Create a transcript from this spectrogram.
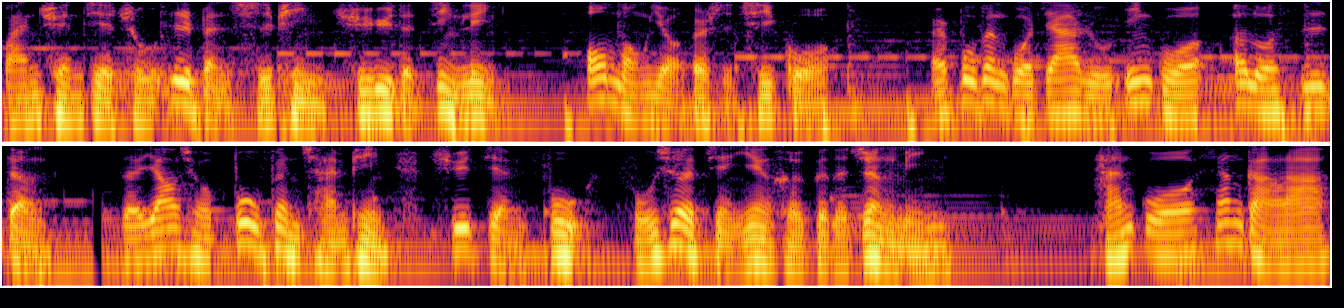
完全解除日本食品区域的禁令，欧盟有二十七国，而部分国家如英国、俄罗斯等，则要求部分产品需减负辐射检验合格的证明。韩国、香港啦，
